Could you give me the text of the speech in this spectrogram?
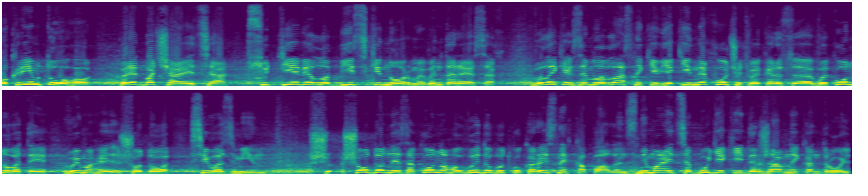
Окрім того, передбачається суттєві лобістські норми в інтересах великих землевласників, які не хочуть виконувати вимоги щодо сівозмін. Щодо незаконного видобутку корисних копалин, знімається будь-який державний контроль.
